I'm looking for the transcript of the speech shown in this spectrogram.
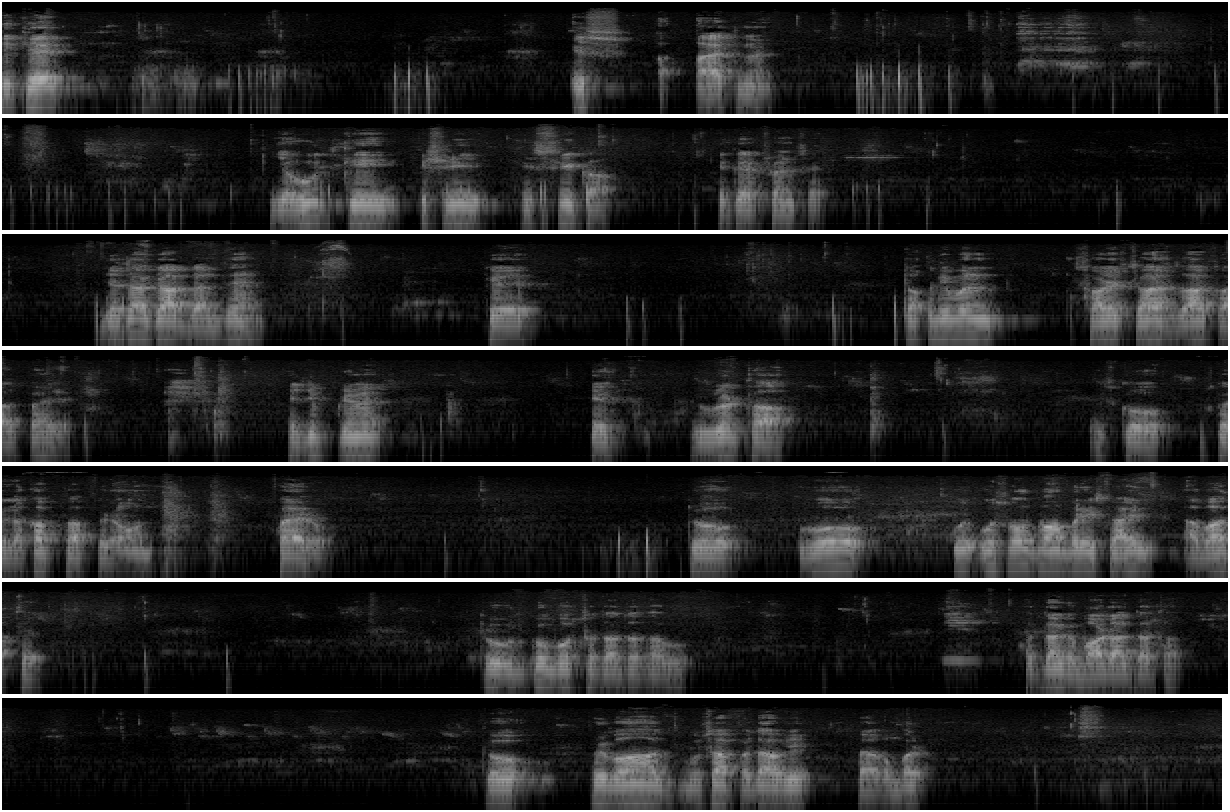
دیکھیے اس آیت میں یہود کی پچھلی ہسٹری کا ایک ریفرنس ہے جیسا کہ آپ جانتے ہیں کہ تقریباً ساڑھے چار ہزار سال پہلے ایجپٹ میں ایک رولر تھا اس کو اس کا لقب تھا فرعون فیرو تو وہ اس وقت وہاں بڑے اسرائیل آباد تھے تو ان کو بہت ستاتا تھا وہ حتیٰ کے بعد ڈالتا تھا تو پھر وہاں مسا پیدا ہوئے پیغمبر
